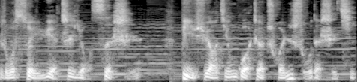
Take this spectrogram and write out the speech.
如岁月之有四十，必须要经过这纯熟的时期；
